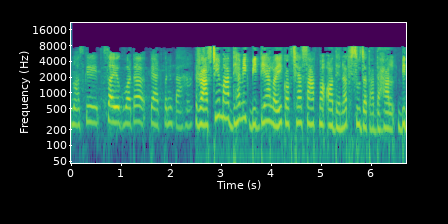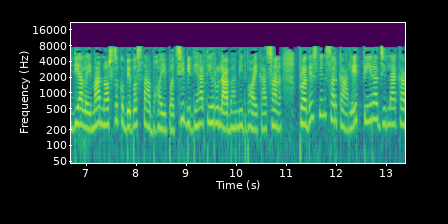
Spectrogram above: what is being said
नर्सकै सहयोगबाट प्याड पनि पाहा। राष्ट्रिय माध्यमिक विद्यालय कक्षा सातमा अध्ययनत सुजता दाहाल। विद्यालयमा नर्सको व्यवस्था भएपछि विद्यार्थीहरू लाभान्वित भएका छन्। प्रदेश दिन सरकारले तेह्र जिल्लाका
